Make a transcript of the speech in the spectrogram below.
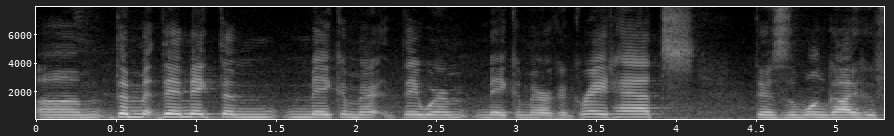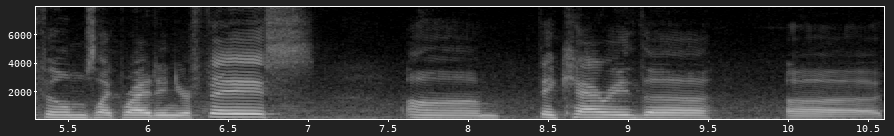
Um, the, they make them make Amer they wear Make America Great hats. There's the one guy who films like right in your face. Um, they carry the uh,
